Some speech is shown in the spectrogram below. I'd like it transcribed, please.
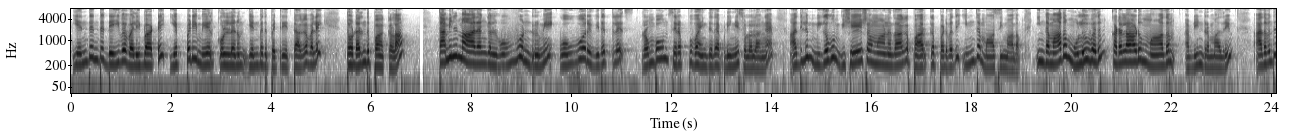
எந்தெந்த தெய்வ வழிபாட்டை எப்படி மேற்கொள்ளணும் என்பது பற்றிய தகவலை தொடர்ந்து பார்க்கலாம். தமிழ் மாதங்கள் ஒவ்வொன்றுமே ஒவ்வொரு விதத்தில் ரொம்பவும் சிறப்பு வாய்ந்தது அப்படின்னே சொல்லலாங்க. அதிலும் மிகவும் விசேஷமானதாக பார்க்கப்படுவது இந்த மாசி மாதம். இந்த மாதம் முழுவதும் கடலாடும் மாதம் அப்படின்ற மாதிரி அதை வந்து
